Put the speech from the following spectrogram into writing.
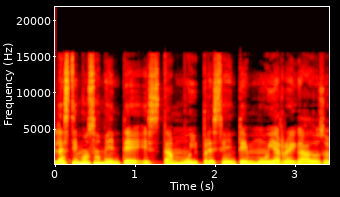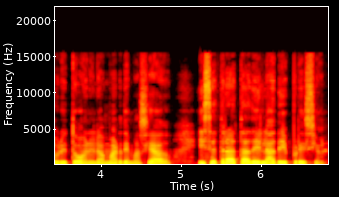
Lastimosamente está muy presente, muy arraigado, sobre todo en el amar demasiado, y se trata de la depresión.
